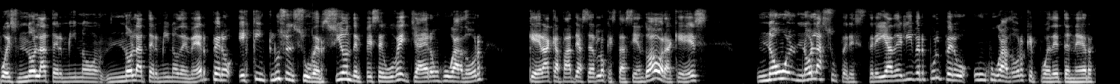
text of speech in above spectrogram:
pues no la termino, no la termino de ver, pero es que incluso en su versión del PSV ya era un jugador que era capaz de hacer lo que está haciendo ahora, que es no, no la superestrella de Liverpool, pero un jugador que puede tener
